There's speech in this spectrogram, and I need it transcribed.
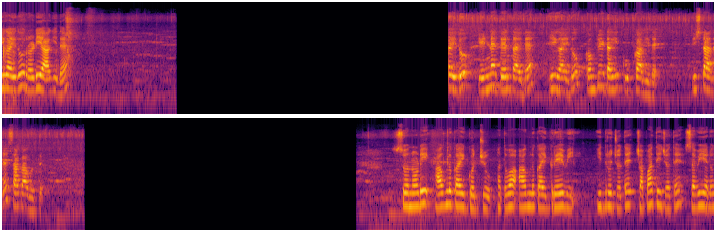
ಈಗ ಇದು ರೆಡಿ ಆಗಿದೆ. ಇದು ಎಣ್ಣೆ ತೇಲ್ತಾ ಇದೆ. ಈಗ ಇದು ಕಂಪ್ಲೀಟ್ ಆಗಿ ಕುಕ್ ಆಗಿದೆ. ಇಷ್ಟ ಆದ್ರೆ ಸಾಕಾಗುತ್ತೆ. ಸೊ ನೋಡಿ ಹಾಗಲಕಾಯಿ ಗೊಜ್ಜು ಅಥವಾ ಹಾಗಲಕಾಯಿ ಗ್ರೇವಿ ಇದ್ರ ಜೊತೆ ಚಪಾತಿ ಜೊತೆ ಸವಿಯಲು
